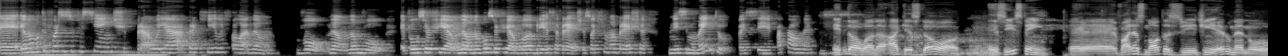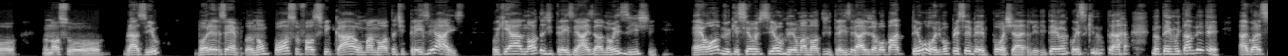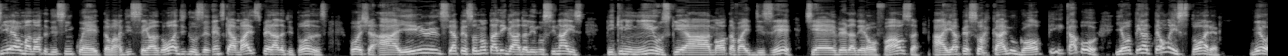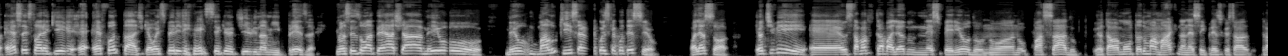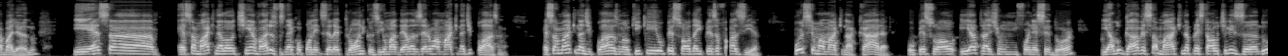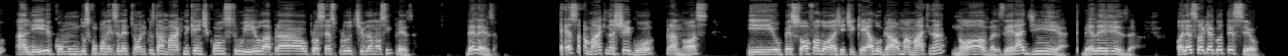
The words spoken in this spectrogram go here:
é, eu não vou ter força suficiente para olhar para aquilo e falar, não, vou, não, não vou, é, vou ser fiel, não, não vou ser fiel, vou abrir essa brecha. Só que uma brecha nesse momento vai ser fatal, né? Então, Ana, a questão, ó, existem é, várias notas de dinheiro, né, no, no nosso Brasil. Por exemplo, eu não posso falsificar uma nota de três reais, porque a nota de três reais ela não existe. É óbvio que se eu, se eu ver uma nota de 3 reais, já vou bater o olho, vou perceber, poxa, ali tem uma coisa que não tá, não tem muito a ver. Agora, se é uma nota de 50, uma de 100 ou a de 200, que é a mais esperada de todas, poxa, aí se a pessoa não tá ligada ali nos sinais pequenininhos que a nota vai dizer se é verdadeira ou falsa, aí a pessoa cai no golpe e acabou. E eu tenho até uma história meu, essa história aqui é, é fantástica. É uma experiência que eu tive na minha empresa que vocês vão até achar meio, meio maluquice a coisa que aconteceu. Olha só, eu tive, é, eu estava trabalhando nesse período, no ano passado, eu estava montando uma máquina nessa empresa que eu estava trabalhando, e essa, essa máquina, ela tinha vários né, componentes eletrônicos, e uma delas era uma máquina de plasma. Essa máquina de plasma, o que, que o pessoal da empresa fazia? Por ser uma máquina cara, o pessoal ia atrás de um fornecedor e alugava essa máquina para estar utilizando ali como um dos componentes eletrônicos da máquina que a gente construiu lá para o processo produtivo da nossa empresa. Beleza. Essa máquina chegou para nós e o pessoal falou: a gente quer alugar uma máquina nova, zeradinha. Beleza. Olha só o que aconteceu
